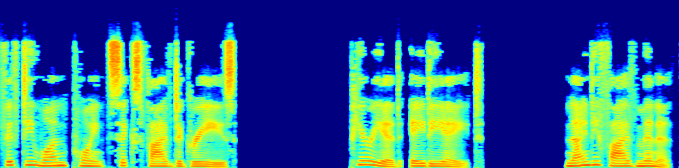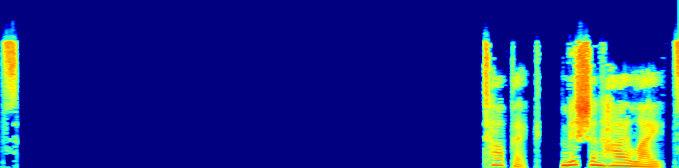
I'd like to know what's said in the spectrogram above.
51.65 degrees. Period 88. 95 minutes. Topic: Mission highlights.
